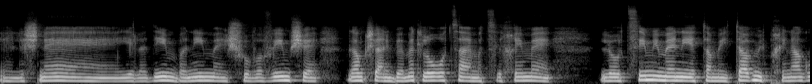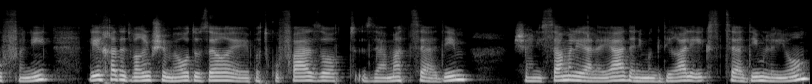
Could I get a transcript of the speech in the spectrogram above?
אה, לשני ילדים, בנים שובבים שגם כשאני באמת לא רוצה הם מצליחים להוציא ממני את המיטב מבחינה גופנית. לי אחד הדברים שמאוד עוזר אה, בתקופה הזאת זה אמת צעדים, שאני שמה לי על היד, אני מגדירה לי איקס צעדים ליום,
